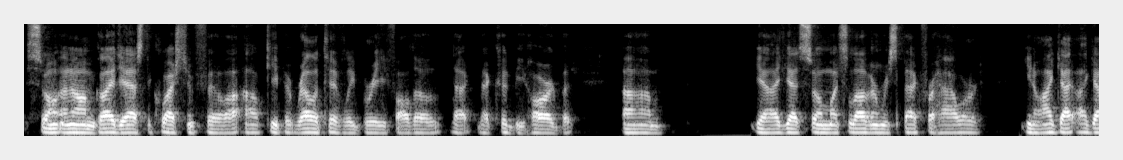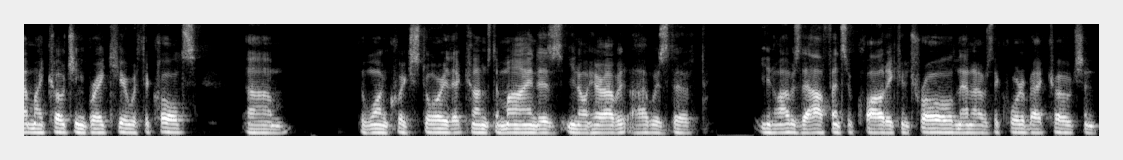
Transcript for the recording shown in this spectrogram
So, and I'm glad you asked the question, Phil. I'll keep it relatively brief, although that that could be hard. But um, yeah, I got so much love and respect for Howard. You know, I got I got my coaching break here with the Colts um, the one quick story that comes to mind is, you know, here I was, I was the, you know, I was the offensive quality control, and then I was the quarterback coach, and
